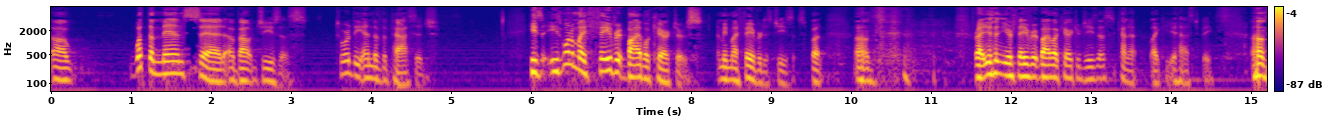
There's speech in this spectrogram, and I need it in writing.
uh, what the man said about Jesus toward the end of the passage. He's, he's one of my favorite Bible characters. I mean, my favorite is Jesus, but, um, right, isn't your favorite Bible character Jesus? Kind of like it has to be. Um,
